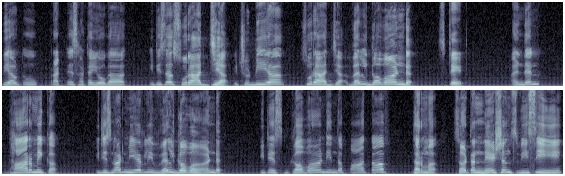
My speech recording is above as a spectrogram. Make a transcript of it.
we have to practice hatha yoga. It is a surajya. It should be a surajya, well governed state. And then dharmika. It is not merely well governed, it is governed in the path of dharma. Certain nations we see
